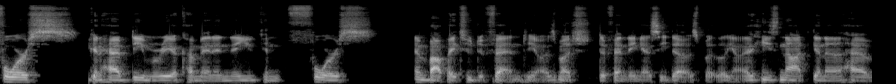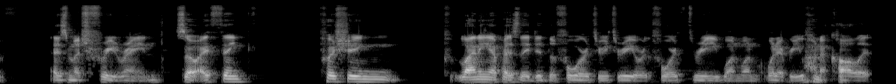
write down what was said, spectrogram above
force you can have Di Maria come in and then you can force Mbappe to defend, you know, as much defending as he does, but you know, he's not gonna have as much free reign. So I think pushing lining up as they did the four three three or the four three one one, whatever you want to call it,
